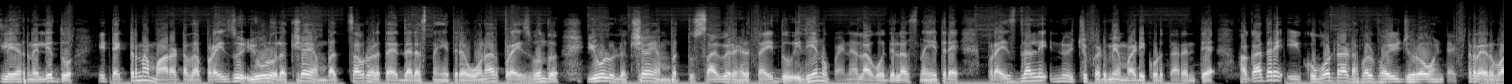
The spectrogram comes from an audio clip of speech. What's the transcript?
ಕ್ಲಿಯರ್ನಲ್ಲಿದ್ದು ಈ ಟ್ರ್ಯಾಕ್ಟರ್ನ ಮಾರಾಟದ ಪ್ರೈಸು ಏಳು ಲಕ್ಷ ಎಂಬತ್ತು ಸಾವಿರ ಹೇಳ್ತಾ ಇದ್ದಾರೆ. ಸ್ನೇಹಿತರೆ ಓನರ್ ಪ್ರೈಸ್ ಬಂದು ಏಳು ಲಕ್ಷ ಎಂಬತ್ತು ಸಾವಿರ ಹೇಳ್ತಾ ಇದ್ದು, ಇದೇನು ಫೈನಲ್ ಆಗೋದಿಲ್ಲ ಸ್ನೇಹಿತರೆ. ಪ್ರೈಸ್ನಲ್ಲಿ ಇನ್ನೂ ಹೆಚ್ಚು ಕಡಿಮೆ ಮಾಡಿ ಕೊಡ್ತಾರಂತೆ. ಹಾಗಾದರೆ ಈ Kubota double five zero one tractor ಇರುವ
